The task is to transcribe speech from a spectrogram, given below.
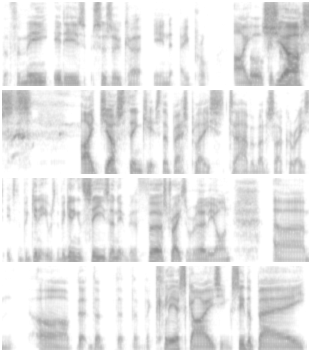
but for me, it is Suzuka in April. I oh, just. I just think it's the best place to have a motorcycle race. It's the beginning. It was the beginning of the season. It would be the first race or early on. Um, oh, the, the the the the clear skies. You can see the bay.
